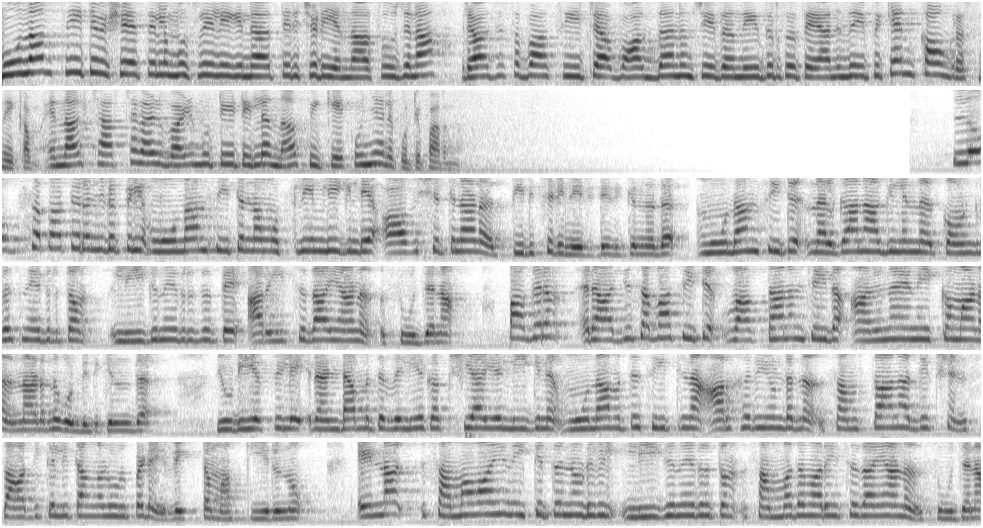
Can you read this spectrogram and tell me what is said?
മൂന്നാം സീറ്റ് വിഷയത്തിൽ മുസ്ലിം ലീഗിന് തിരിച്ചടിയെന്ന സൂചന രാജ്യസഭാ സീറ്റ് വാഗ്ദാനം ചെയ്ത നേതൃത്വത്തെ അനുനയിപ്പിക്കാൻ കോൺഗ്രസ് നീക്കം. എന്നാൽ ചർച്ചകൾ വഴിമുട്ടിയിട്ടില്ലെന്ന് പി കെ കുഞ്ഞാലക്കുട്ടി പറഞ്ഞു. ലോക്സഭാ തെരഞ്ഞെടുപ്പിൽ മൂന്നാം സീറ്റ് എന്ന മുസ്ലിം ലീഗിന്റെ ആവശ്യത്തിനാണ് തിരിച്ചടി നേരിട്ടിരിക്കുന്നത്. മൂന്നാം സീറ്റ് നൽകാനാകില്ലെന്ന് കോൺഗ്രസ് നേതൃത്വം ലീഗ് നേതൃത്വത്തെ അറിയിച്ചതായാണ് സൂചന. പകരം രാജ്യസഭാ സീറ്റ് വാഗ്ദാനം ചെയ്ത അനുനയ നീക്കമാണ് നടന്നുകൊണ്ടിരിക്കുന്നത്. യു ഡി എഫിലെ രണ്ടാമത്തെ വലിയ കക്ഷിയായ ലീഗിന് മൂന്നാമത്തെ സീറ്റിന് അർഹതയുണ്ടെന്ന് സംസ്ഥാന അധ്യക്ഷൻ സാദിഖ് അലി തങ്ങൾ ഉൾപ്പെടെ വ്യക്തമാക്കിയിരുന്നു. എന്നാൽ സമവായ നീക്കത്തിനൊടുവിൽ ലീഗ് നേതൃത്വം സമ്മതമറിയിച്ചതായാണ് സൂചന.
